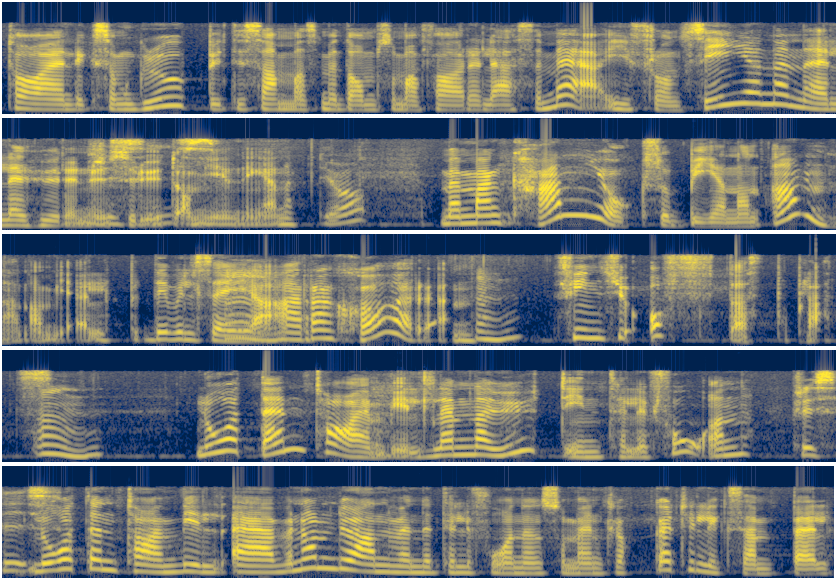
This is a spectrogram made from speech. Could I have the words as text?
ta en liksom groupie tillsammans med de som man föreläser med ifrån scenen eller hur det nu ser ut i Precis. omgivningen. Ja. Men man kan ju också be någon annan om hjälp. Det vill säga Mm. arrangören. Mm. Finns ju oftast på plats. Mm. Låt den ta en bild. Lämna ut din telefon. Precis. Låt den ta en bild. Även om du använder telefonen som en klocka till exempel.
